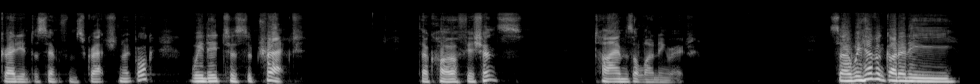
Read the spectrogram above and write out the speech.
gradient descent from scratch notebook, we need to subtract the coefficients times the learning rate. So we haven't got any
